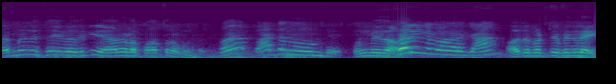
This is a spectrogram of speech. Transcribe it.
தமிழ் செய்வதற்கு யாரோட பாத்திரம் உண்டு? ஆ, பாத்திரங்கள் உண்டு. உண்மைதான். சரிங்க மகாராஜா. அது மட்டும் இல்லை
